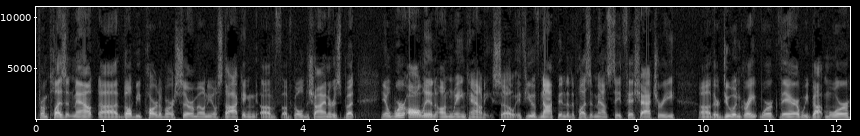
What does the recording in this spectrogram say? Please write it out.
from Pleasant Mount. Uh, they'll be part of our ceremonial stocking of, of golden shiners. But you know, we're all in on Wayne County. So if you have not been to the Pleasant Mount State Fish Hatchery, uh, they're doing great work there. We've got more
